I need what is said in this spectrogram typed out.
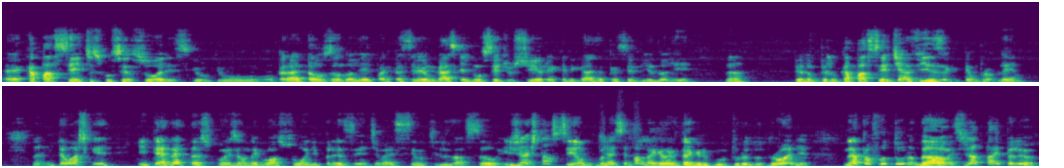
é, capacetes com sensores que o, que o operário está usando ali, ele pode perceber um gás que ele não sente o cheiro e aquele gás é percebido ali, né? Pelo, pelo capacete e avisa que tem um problema. Né? Então, acho que internet das coisas é um negócio onipresente, vai ser utilização e já está sendo. Quando já você fala da, da agricultura do drone, não é para o futuro, não. Isso já está aí pelo.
